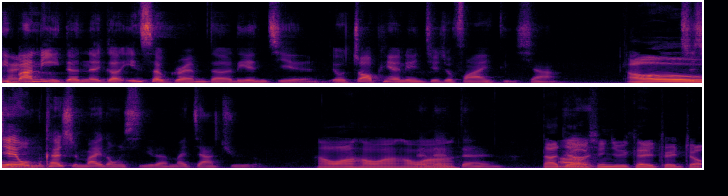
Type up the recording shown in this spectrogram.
你把你的那个 Instagram 的连接，有照片的连接就放在底下，哦，直接我们开始卖东西了，卖家具了。好啊好啊好啊，对对对大家有啊兴趣可以追踪。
